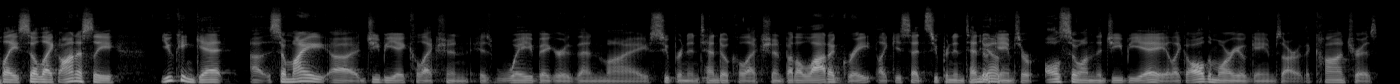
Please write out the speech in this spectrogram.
play. So, like, honestly, you can get. Uh, so my uh, GBA collection is way bigger than my Super Nintendo collection, but a lot of great, like you said, Super Nintendo Yeah. games are also on the GBA. Like all the Mario games are, the Contras,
